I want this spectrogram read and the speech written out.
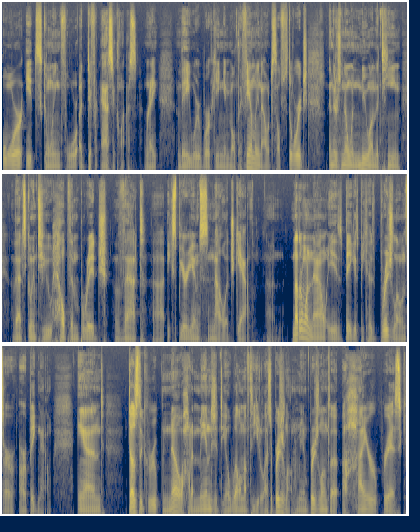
Or it's going for a different asset class right? They were working in multifamily now it's self-storage and there's no one new on the team that's going to help them bridge that uh, experience knowledge gap. Uh, another one now is big is because bridge loans are, are big now. And does the group know how to manage a deal well enough to utilize a bridge loan? I mean, a bridge loan's a, a higher risk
